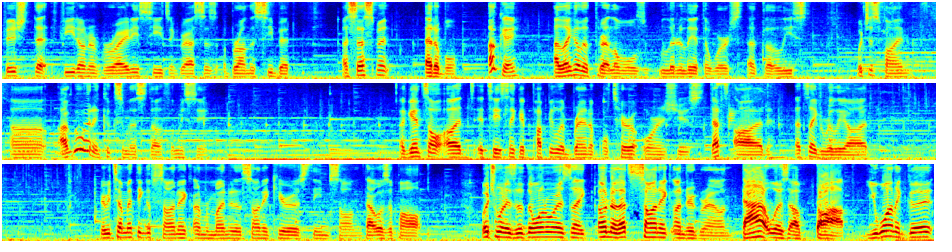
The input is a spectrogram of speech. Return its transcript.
fish that feed on a variety of seeds and grasses around the seabed. Assessment, edible. Okay. I like how the threat level is literally at the worst, at the least. Which is fine. Uh, I'll go ahead and cook some of this stuff. Let me see. Against all odds, it tastes like a popular brand of Alterra orange juice. That's odd. That's like really odd. Every time I think of Sonic, I'm reminded of the Sonic Heroes theme song. That was a bop. Which one is it? The one where it's like, oh no, that's Sonic Underground. That was a bop. You want a good,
